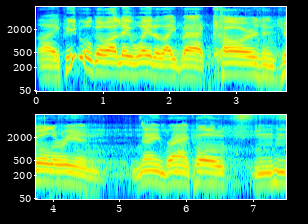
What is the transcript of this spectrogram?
Like, people go out their way to, like, buy cars and jewelry and name brand clothes. Mm-hmm.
